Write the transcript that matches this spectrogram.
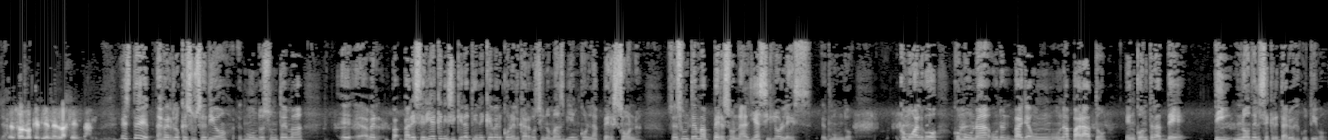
Eso es lo que viene en la agenda. Este, a ver, lo que sucedió, Edmundo, es un tema eh, a ver, parecería que ni siquiera tiene que ver con el cargo, sino más bien con la persona. O sea, es un tema personal y así lo lees, Edmundo, como algo, como una, un, vaya, un, un aparato en contra de ti, no del secretario ejecutivo.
